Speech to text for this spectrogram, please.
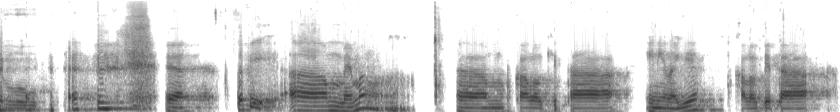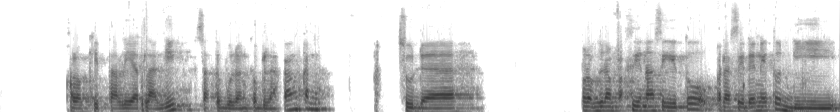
Aduh. ya, tapi um, memang um, kalau kita ini lagi ya, kalau kita kalau kita lihat lagi satu bulan ke belakang kan sudah program vaksinasi itu presiden itu di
